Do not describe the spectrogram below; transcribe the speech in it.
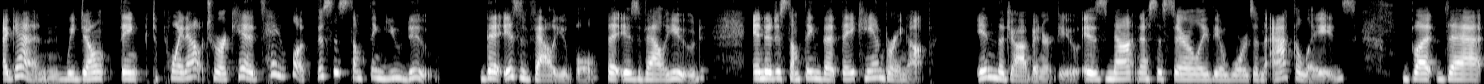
again, we don't think to point out to our kids, hey, look, this is something you do that is valuable, that is valued, and it is something that they can bring up in the job interview is not necessarily the awards and the accolades, but that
